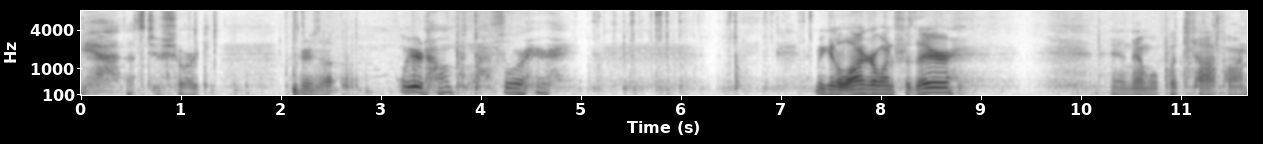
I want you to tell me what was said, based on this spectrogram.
Yeah, that's too short. There's a weird hump in the floor here. Let me get a longer one for there. And then we'll put the top on.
